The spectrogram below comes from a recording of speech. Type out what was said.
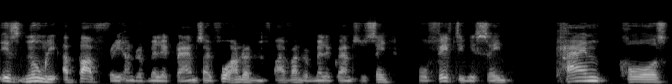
is normally above 300 milligrams, so 400 and 500 milligrams we've seen, 450 we've seen, can cause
